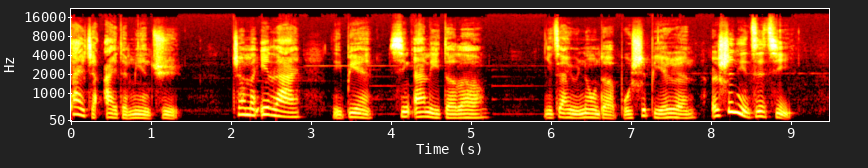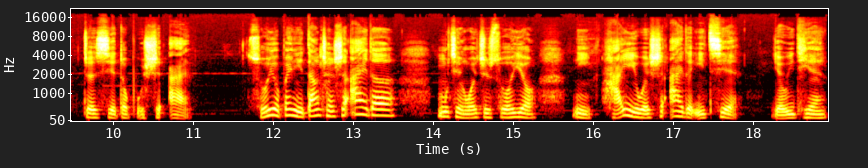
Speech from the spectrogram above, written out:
戴着爱的面具。这么一来，你便心安理得了。你在愚弄的不是别人，而是你自己。这些都不是爱。所有被你当成是爱的，目前为止所有你还以为是爱的一切，有一天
